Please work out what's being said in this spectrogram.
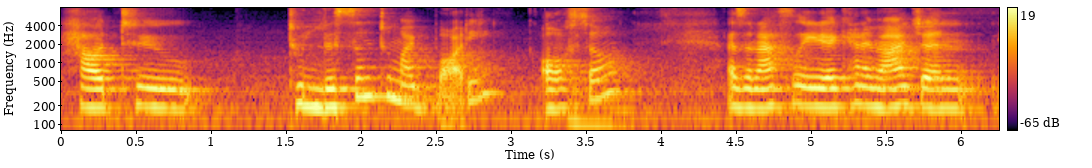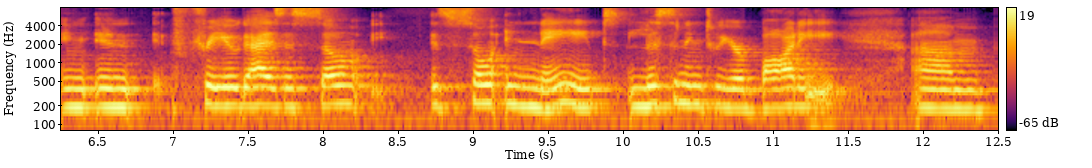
how to to listen to my body also. As an athlete i can imagine in, in for you guys is so it's so innate listening to your body. Um,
